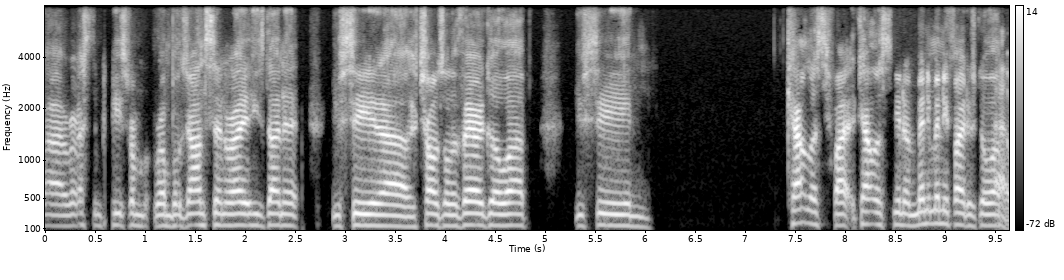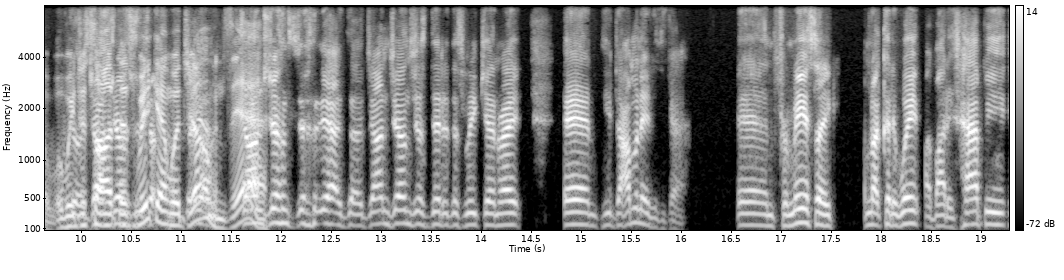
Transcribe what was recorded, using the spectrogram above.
uh, rest in peace from Rumble Johnson, right? He's done it. You've seen uh, Charles Oliveira go up. You've seen countless fight, countless, you know, many many fighters go up. Yeah, we just John saw it Jones, this weekend with Jones. Yeah, Jon Jones. Just, yeah, Jon Jones just did it this weekend, right? And he dominated the guy. And for me, it's like I'm not cutting weight. My body's happy.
